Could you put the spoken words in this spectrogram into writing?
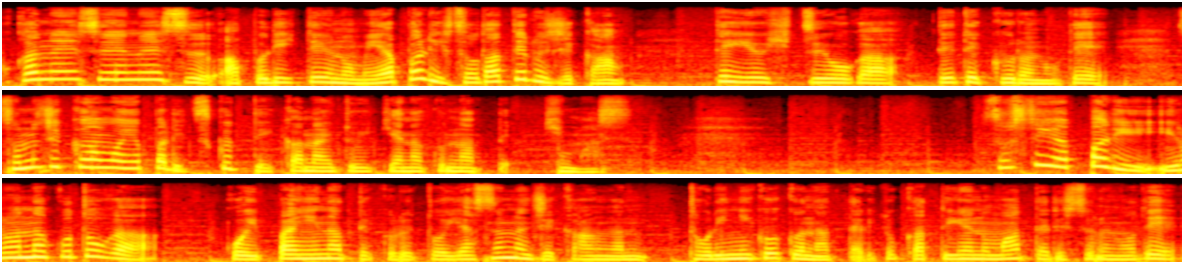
他の SNS アプリっていうのもやっぱり育てる時間っていう必要が出てくるのでその時間はやっぱり作っていかないといけなくなってきます。そしてやっぱりいろんなことがこういっぱいになってくると休む時間が取りにくくなったりとかっていうのもあったりするので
